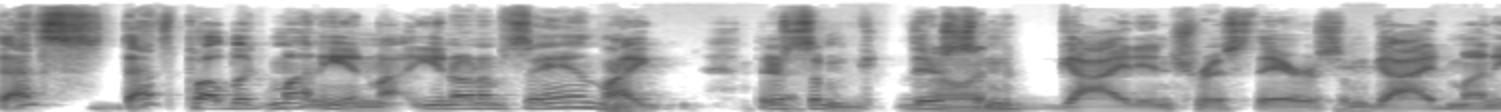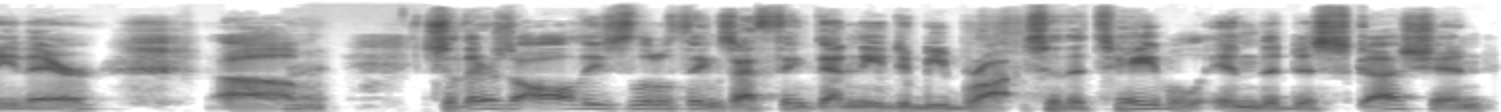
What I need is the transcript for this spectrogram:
That's that's public money in my you know what I'm saying? Like there's some there's some guide interest there, some guide money there. Um, Right. so there's all these little things I think that need to be brought to the table in the discussion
